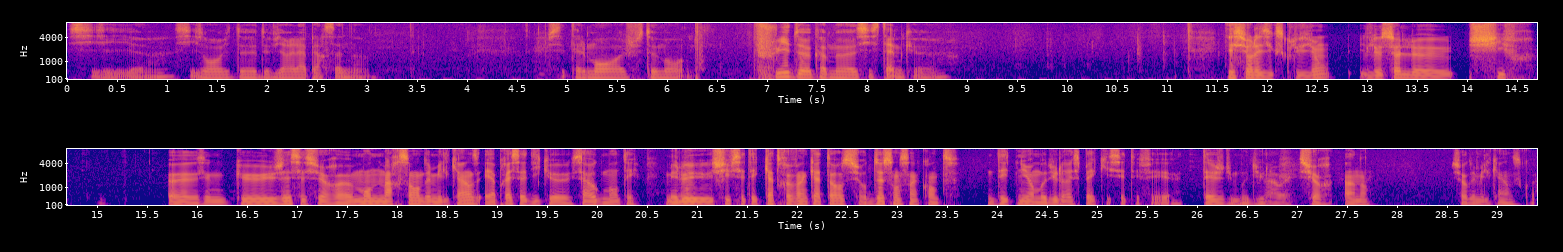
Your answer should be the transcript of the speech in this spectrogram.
si, s'ils ont envie de, virer la personne c'est tellement euh, justement fluide comme euh, système que. Et sur les exclusions, le seul euh, chiffre que j'ai, c'est sur Monde Marsan en 2015, et après ça dit que ça a augmenté. Mais le chiffre, c'était 94 sur 250 détenus en module respect qui s'étaient fait tèche du module ah sur un an, sur 2015, quoi.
